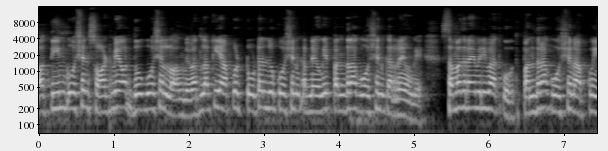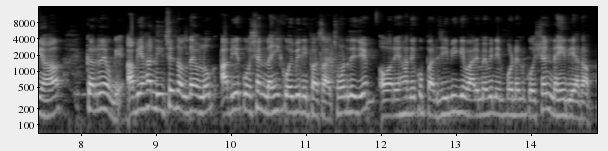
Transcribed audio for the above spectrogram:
और तीन क्वेश्चन शॉर्ट में और दो क्वेश्चन लॉन्ग में। मतलब कि आपको टोटल जो क्वेश्चन करने होंगे, पंद्रह क्वेश्चन करने होंगे। समझ रहे हैं मेरी बात को? तो पंद्रह क्वेश्चन आपको यहाँ करने होंगे। अब यहाँ नीचे चलते हैं हम लोग। अब ये क्वेश्चन नहीं, कोई भी नहीं फंसा छोड़ दीजिए। और यहाँ देखो, परजीवी के बारे में भी इंपॉर्टेंट क्वेश्चन नहीं दिया था।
